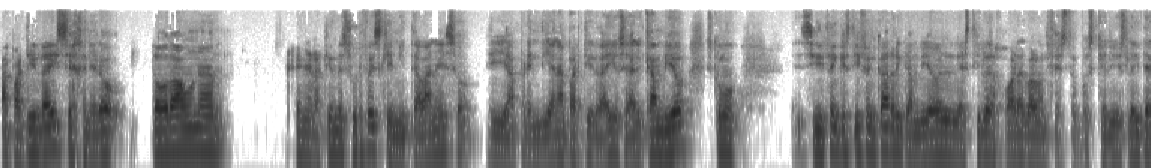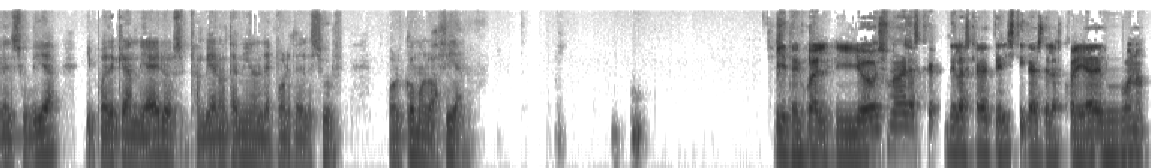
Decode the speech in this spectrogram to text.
a partir de ahí se generó toda una generación de surfers que imitaban eso y aprendían a partir de ahí. O sea, el cambio es como, si dicen que Stephen Curry cambió el estilo de jugar al baloncesto, pues Kelly Slater en su día y puede que Andy Aeros cambiaron también el deporte del surf por cómo lo hacían. Sí, tal cual. Y yo es una de las, de las características, de las cualidades, bueno,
